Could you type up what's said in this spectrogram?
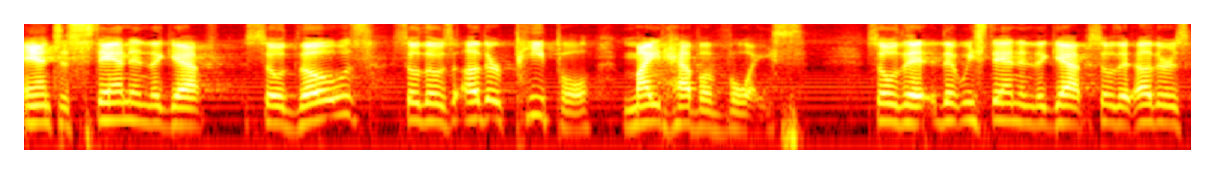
and to stand in the gap so those, so those other people might have a voice. So that, that we stand in the gap so that others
